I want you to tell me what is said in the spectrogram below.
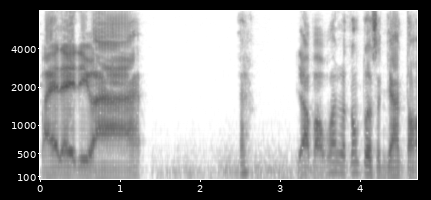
ไปได้ดีกว่าเอ๊ะอย่าบอกว่าเราต้องตัวจสัญญาณต่อ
